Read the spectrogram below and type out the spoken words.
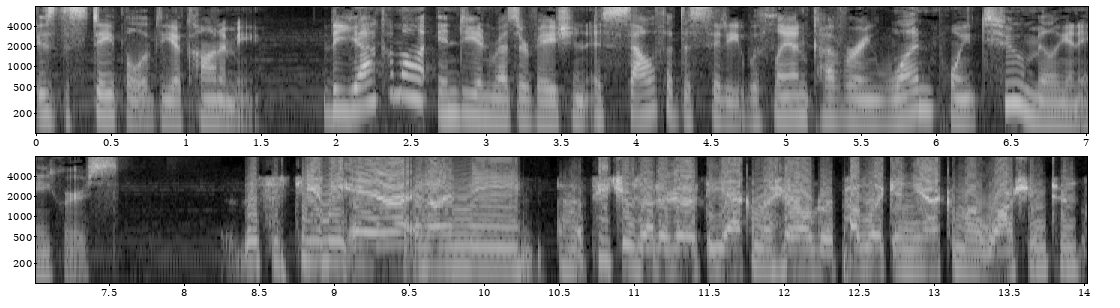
is the staple of the economy. The Yakima Indian Reservation is south of the city with land covering 1.2 million acres. This is Tammy Ayer, and I'm the uh, features editor at the Yakima Herald Republic in Yakima, Washington.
